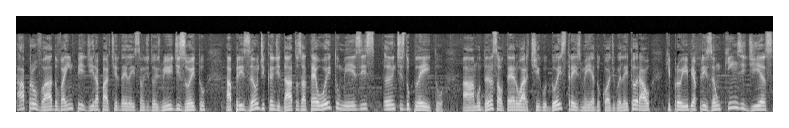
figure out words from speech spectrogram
aprovado, vai impedir, a partir da eleição de 2018, a prisão de candidatos até oito meses antes do pleito. A mudança altera o artigo 236 do Código Eleitoral, que proíbe a prisão 15 dias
